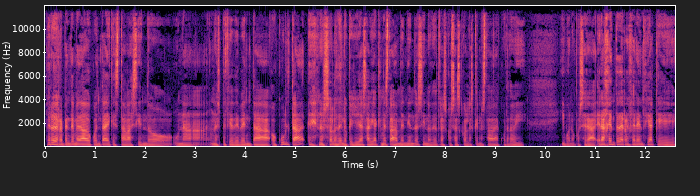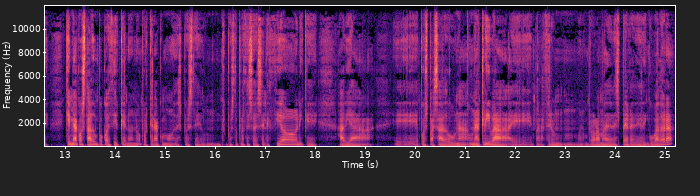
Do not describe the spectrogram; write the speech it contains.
Pero de repente me he dado cuenta de que estaba haciendo una, una especie de venta oculta, eh, no solo de lo que yo ya sabía que me estaban vendiendo, sino de otras cosas con las que no estaba de acuerdo y, y bueno, pues era, era gente de referencia que, que me ha costado un poco decir que no, ¿no? Porque era como después de un supuesto proceso de selección y que había eh, pues pasado una, una criba eh, para hacer un, bueno, un, programa de despegue de, de, incubadora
